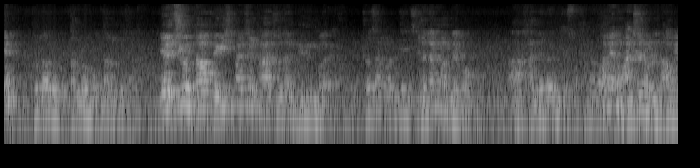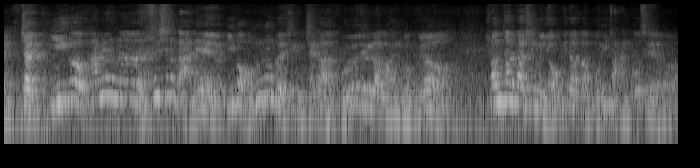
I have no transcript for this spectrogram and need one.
예? 분할로 단록 못하는 거잖아. 예, 지금 다 128채널 다 저장되는 거예요. 저장만 되지. 저장만 되고 아 화면은 계속 하나로. 화면 완전으로 나오게. 자, 이거 화면은 쓰시는 거 아니에요. 이거 없는 거예요. 지금 제가 보여드리려고 하는 거고요. 현장 가시면 여기다가 모니터 안 보세요.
